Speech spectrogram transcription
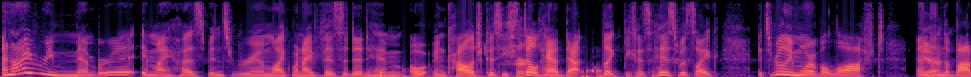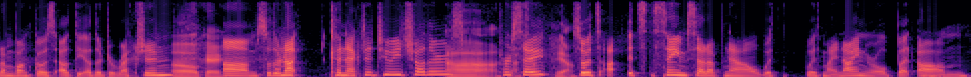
and I remember it in my husband's room, like when I visited him in college, because he Sure. still had that, like, because his was like, it's really more of a loft, and Yeah. then the bottom bunk goes out the other direction. Oh, okay. Um, so they're not connected to each other Ah, per gotcha. se. Yeah. So it's uh, it's the same setup now with with my nine year old, but Mm-hmm. um,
